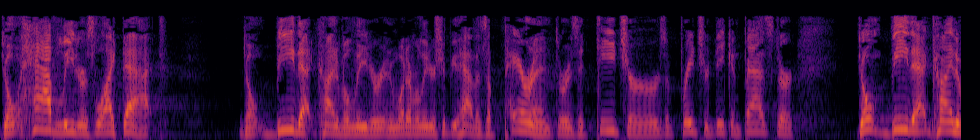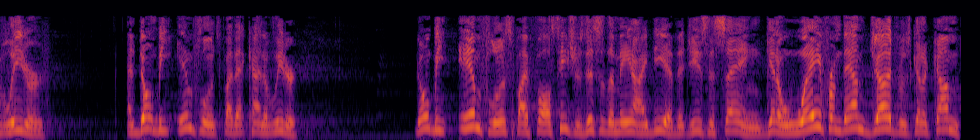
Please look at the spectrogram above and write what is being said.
Don't have leaders like that. Don't be that kind of a leader in whatever leadership you have as a parent or as a teacher or as a preacher, deacon, pastor. Don't be that kind of leader. And don't be influenced by that kind of leader. Don't be influenced by false teachers. This is the main idea that Jesus is saying. Get away from them. Judgment's going to come.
